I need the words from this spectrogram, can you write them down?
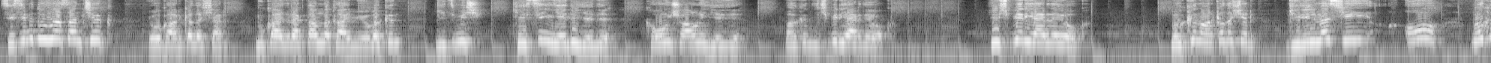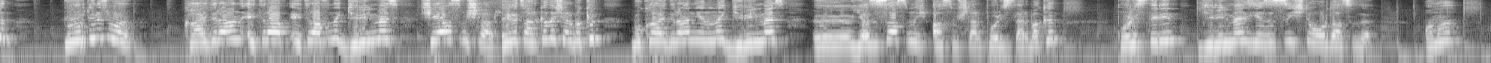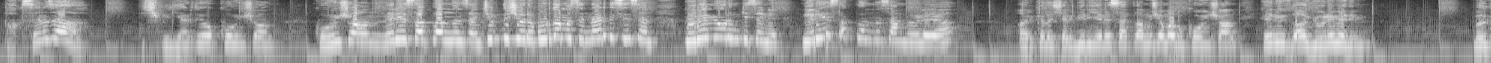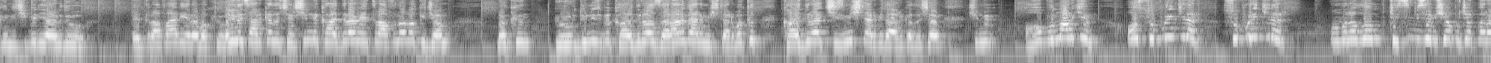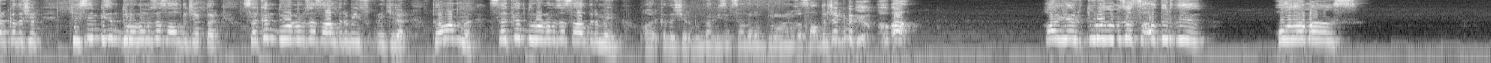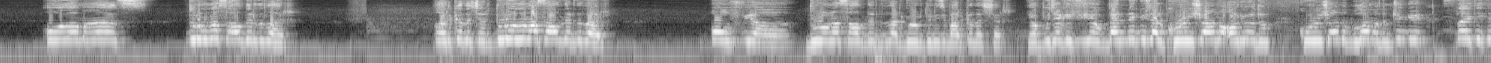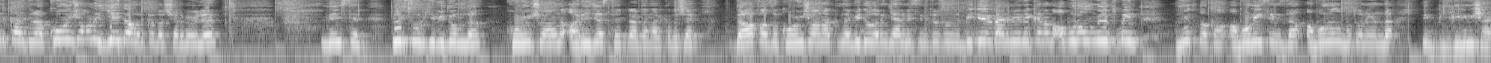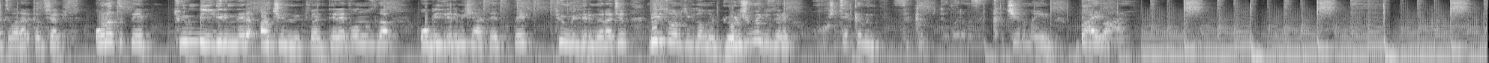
Sesimi duyuyorsan çık. Yok arkadaşlar bu kaydıraktan da kaymıyor bakın. Gitmiş. Kesin yedi yedi. Kavun şahını yedi. Bakın hiçbir yerde yok. Hiçbir yerde yok. Bakın arkadaşlar girilmez şey. Aa bakın gördünüz mü? Kaydırağın etraf, etrafında girilmez şey asmışlar. Evet arkadaşlar bakın bu kaydırağın yanına girilmez e, yazısı asmış, asmışlar polisler. Bakın polislerin girilmez yazısı işte orada asılı. Ama baksanıza hiçbir yerde yok koyun şu an. Koyun şu an nereye saklandın sen? Çık dışarı burada mısın? Neredesin sen? Göremiyorum ki seni. Nereye saklandın sen böyle ya? Arkadaşlar bir yere saklanmış ama bu koyun şu an henüz daha göremedim. Bakın hiçbir yerde yok. Etrafa her yere bakıyorum. Evet arkadaşlar şimdi kaydıran etrafına bakacağım. Bakın gördüğünüz gibi kaydırağa zarar vermişler. Bakın kaydırağı çizmişler bir de arkadaşlar. Şimdi aha bunlar kim? Aa Sprinkiler. Sprinkiler. Aman Allah'ım kesin bize bir şey yapacaklar arkadaşlar. Kesin bizim drone'umuza saldıracaklar. Sakın drone'umuza saldırmayın Sprinkiler. Tamam mı? Sakın drone'umuza saldırmayın. Arkadaşlar bunlar bizim sanırım drone'umuza saldıracak gibi. Aa! Hayır drone'umuza saldırdı. Olamaz. Olamaz. Drone'a saldırdılar. Arkadaşlar drone'uma saldırdılar. Of ya. Drone'a saldırdılar gördüğünüz gibi arkadaşlar. Yapacak hiçbir şey yok. Ben ne güzel coin şahını arıyordum. Coin şahını bulamadım. Çünkü slide Eater kaydırağı coin şahını yedi arkadaşlar böyle. Neyse bir sonraki videomda koyun şahını arayacağız tekrardan arkadaşlar. Daha fazla koyun şahı hakkında videoların gelmesini istiyorsanız videoyu beğenmeyi ve kanala abone olmayı unutmayın. Mutlaka aboneyseniz de abone ol butonunun yanında bir bildirim işareti var arkadaşlar. Ona tıklayıp tüm bildirimleri açın lütfen. Telefonunuzla o bildirim işaretine tıklayıp tüm bildirimleri açın. Bir sonraki videomda görüşmek üzere. Hoşçakalın. Sakın videolarımızı kaçırmayın. Bay bay.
